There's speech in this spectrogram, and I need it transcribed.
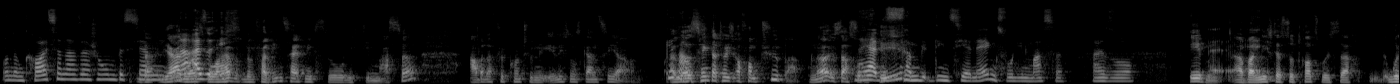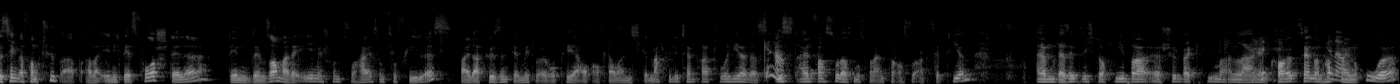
Und im Callcenter ist ja schon ein bisschen. Da, ja, ne? du, hast, also du, hast, du verdienst halt nicht so nicht die Masse, aber dafür kontinuierlich so das ganze Jahr. Also genau. Also das hängt natürlich auch vom Typ ab. Ne? Ich sag so, naja, okay, du verdienst hier nirgendwo die Masse. Also. Eben, äh, aber nichtsdestotrotz, wo ich sage, gut, das hängt auch vom Typ ab, aber wenn ich mir jetzt vorstelle, den, den Sommer, der eh mir schon zu heiß und zu viel ist, weil dafür sind wir Mitteleuropäer auch auf Dauer nicht gemacht für die Temperatur hier, das genau. ist einfach so, das muss man einfach auch so akzeptieren. Ähm, da sitze ich doch lieber äh, schön bei Klimaanlage im Callcenter und genau. habe meine Ruhe,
